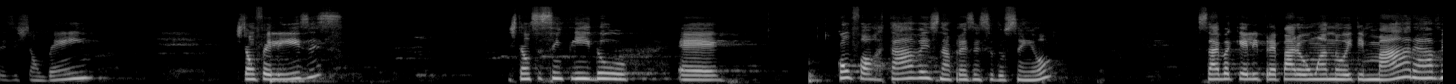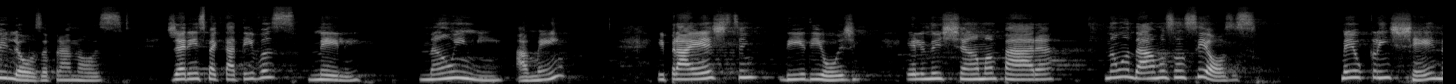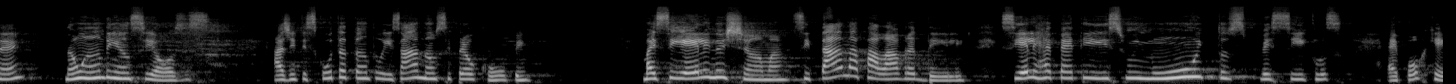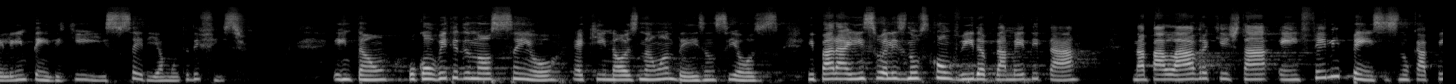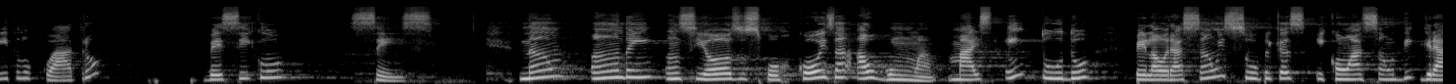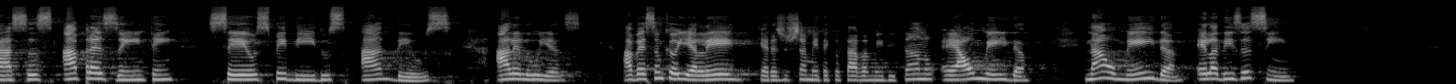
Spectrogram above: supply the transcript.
Vocês estão bem? Estão felizes? Estão se sentindo é, confortáveis na presença do Senhor? Saiba que Ele preparou uma noite maravilhosa para nós. Gerem expectativas nele, não em mim. Amém? E para este dia de hoje, Ele nos chama para não andarmos ansiosos. Meio clichê, né? Não andem ansiosos. A gente escuta tanto isso, ah, não se preocupem. Mas se ele nos chama, se está na palavra dele, se ele repete isso em muitos versículos, é porque ele entende que isso seria muito difícil. Então, o convite do nosso Senhor é que nós não andeis ansiosos. E para isso, ele nos convida para meditar na palavra que está em Filipenses, no capítulo 4, versículo 6. Não andem ansiosos por coisa alguma, mas em tudo, pela oração e súplicas e com ação de graças, apresentem seus pedidos a Deus. Aleluias. A versão que eu ia ler, que era justamente a que eu estava meditando, é a Almeida. Na Almeida, ela diz assim:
